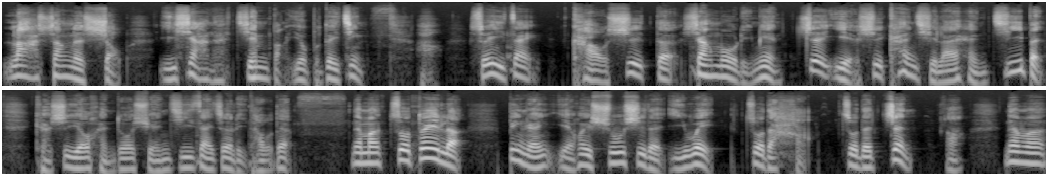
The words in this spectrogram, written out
拉伤了手，一下呢肩膀又不对劲。好，所以在考试的项目里面，这也是看起来很基本，可是有很多玄机在这里头的。那么做对了，病人也会舒适的移位，做得好。做的正啊，那么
